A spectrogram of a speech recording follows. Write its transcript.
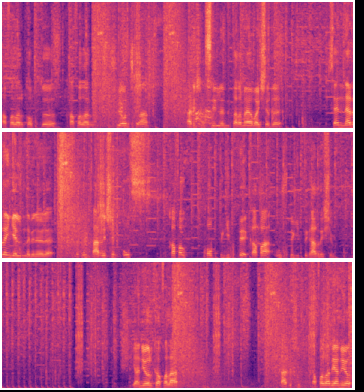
Kafalar koptu. Kafalar düşüyor şu an. Kardeşim sinirlendi taramaya başladı. Sen nereden geldin de beni öyle? Kardeşim of kafa koptu gitti. Kafa uçtu gitti kardeşim. Yanıyor kafalar. Kardeşim kafalar yanıyor.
